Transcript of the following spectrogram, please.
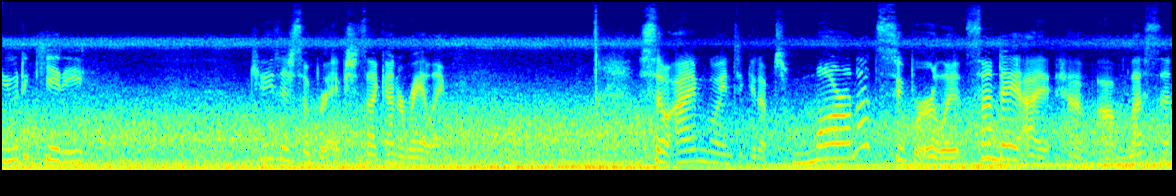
you the kitty. Kitties are so brave, she's like on a railing. So I'm going to get up tomorrow, not super early. It's Sunday. I have a lesson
